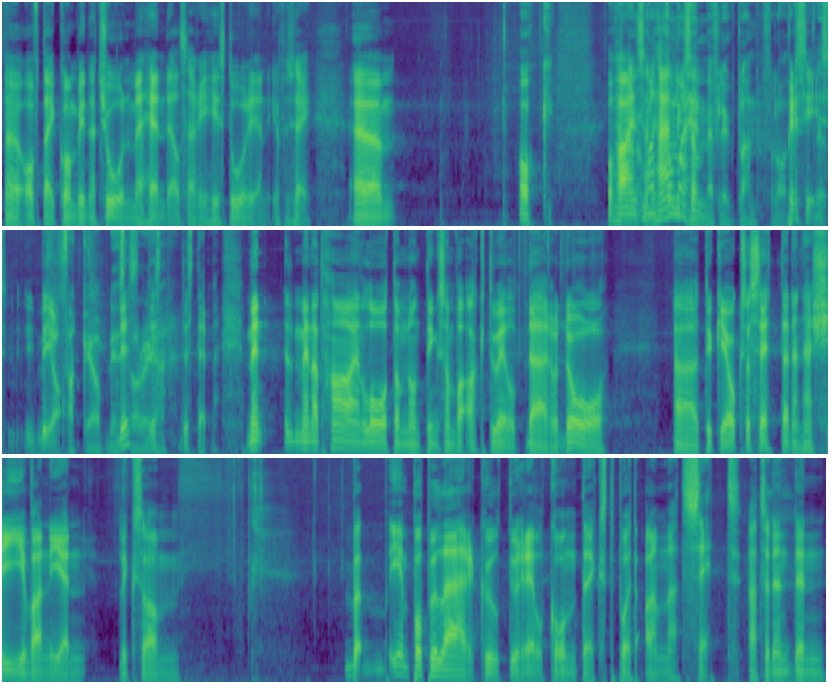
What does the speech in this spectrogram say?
Eh, ofta i kombination med händelser i historien i och för sig. Ehm, och, och ha en Om sån här... Liksom, hem med flygplan. Förlåt. precis. Ja, Fuckar jag upp din det, story det, här. det stämmer. Men, men att ha en låt om någonting som var aktuellt där och då eh, tycker jag också sätter den här skivan i en liksom i en populär kulturell kontext på ett annat sätt. Alltså den, den,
